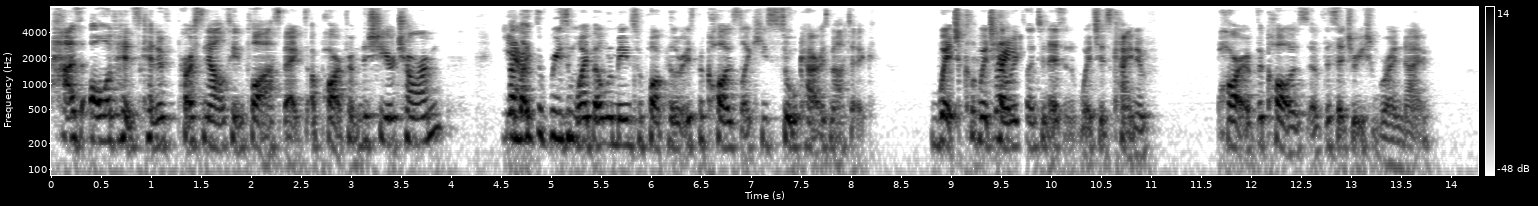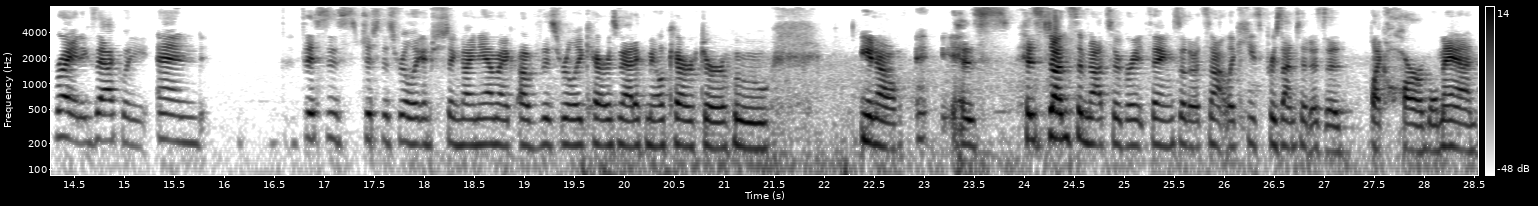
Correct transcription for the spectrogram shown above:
has all of his kind of personality and plot aspects apart from the sheer charm. yeah, And like the reason why Bill remains so popular is because like he's so charismatic, which which Hillary Clinton isn't, which is kind of part of the cause of the situation we're in now. Right, exactly. And this is just this really interesting dynamic of this really charismatic male character who, you know, has has done some not so great things, although it's not like he's presented as a like horrible man,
